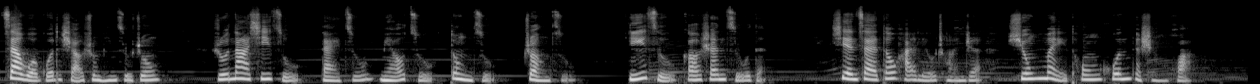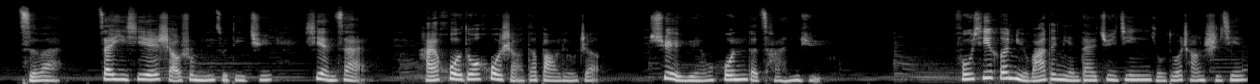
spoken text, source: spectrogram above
在我国的少数民族中，如纳西族、傣族、苗族、侗族、壮族、黎族、高山族等，现在都还流传着兄妹通婚的神话。此外，在一些少数民族地区，现在。还或多或少地保留着血缘婚的残余。伏羲和女娲的年代距今有多长时间？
